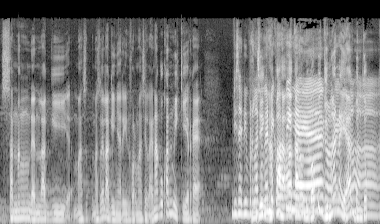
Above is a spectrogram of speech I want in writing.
seneng dan lagi mas, maksudnya lagi nyari informasi lain, aku kan mikir kayak Bisa diberlakukan Anjing, di apa, kopi kalau nggak di ya? kopi gimana ya gitu, bentuk heeh.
